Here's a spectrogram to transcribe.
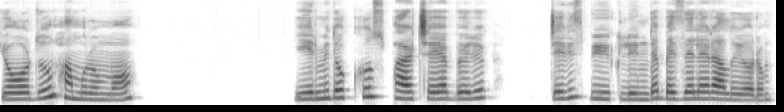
Yoğurduğum hamurumu 29 parçaya bölüp ceviz büyüklüğünde bezeler alıyorum.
